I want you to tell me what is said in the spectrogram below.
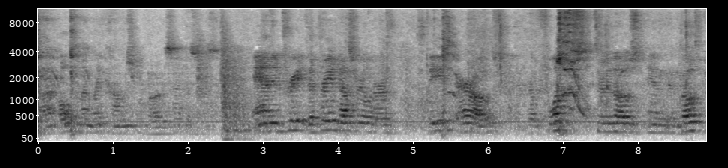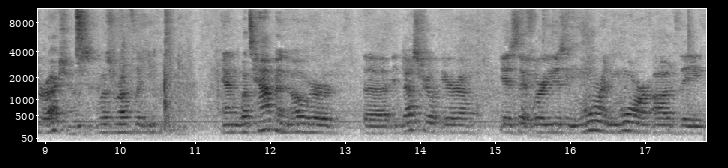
uh, ultimately comes from photosynthesis. And in pre, the pre-industrial Earth, these arrows, the flux through those in, in both directions was roughly equal. And what's happened over the industrial era is that we're using more and more of the,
